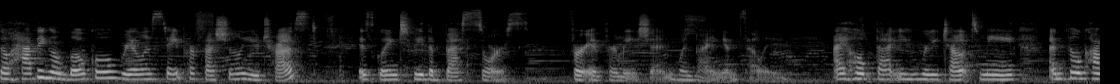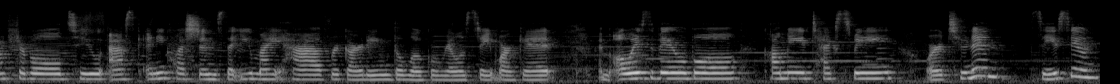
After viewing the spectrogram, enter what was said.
so having a local real estate professional you trust is going to be the best source for information when buying and selling. I hope that you reach out to me and feel comfortable to ask any questions that you might have regarding the local real estate market. I'm always available. Call me, text me, or tune in. See you soon.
